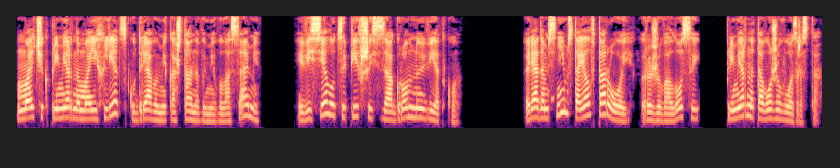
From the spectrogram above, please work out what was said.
Мальчик примерно моих лет с кудрявыми каштановыми волосами висел, уцепившись за огромную ветку. Рядом с ним стоял второй, рыжеволосый, примерно того же возраста.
